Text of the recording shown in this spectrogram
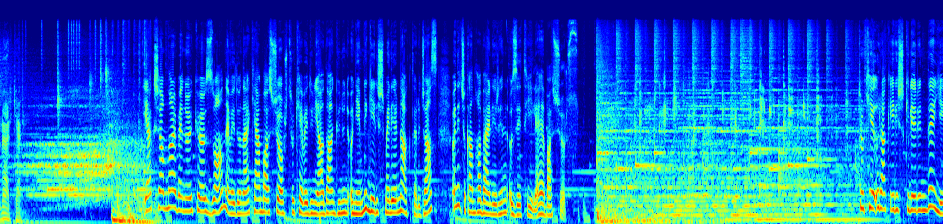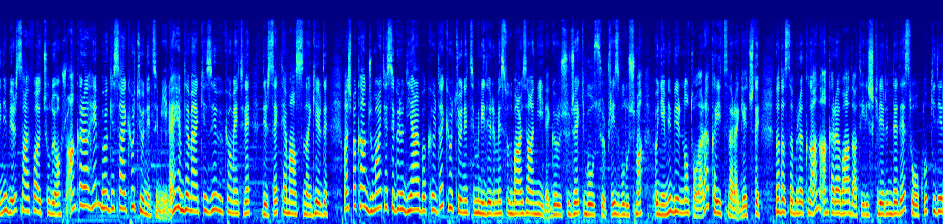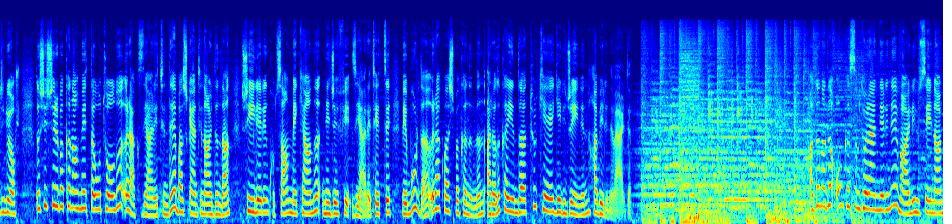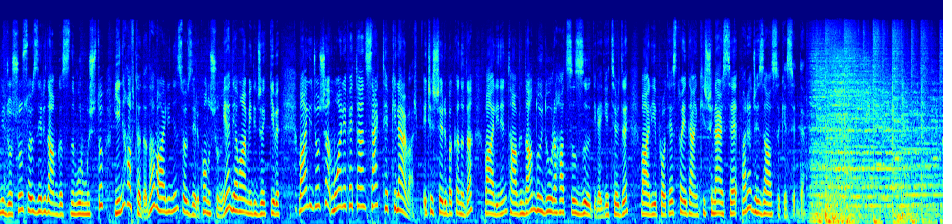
dönerken. İyi akşamlar ben Öykü Özdoğan eve dönerken başlıyor. Türkiye ve dünyadan günün önemli gelişmelerini aktaracağız. Öne çıkan haberlerin özetiyle başlıyoruz. Türkiye-Irak ilişkilerinde yeni bir sayfa açılıyor. Ankara hem bölgesel Kürt yönetimiyle hem de merkezi hükümetle dirsek temasına girdi. Başbakan cumartesi günü Diyarbakır'da Kürt yönetimi lideri Mesut Barzani ile görüşecek. Bu sürpriz buluşma önemli bir not olarak kayıtlara geçti. Nadas'a bırakılan Ankara-Bağdat ilişkilerinde de soğukluk gideriliyor. Dışişleri Bakanı Ahmet Davutoğlu Irak ziyaretinde başkentin ardından Şiilerin kutsal mekanı Necef'i ziyaret etti ve burada Irak Başbakanı Başbakanı'nın Aralık ayında Türkiye'ye geleceğinin haberini verdi. Adana'da 10 Kasım törenlerine Vali Hüseyin Avni Coş'un sözleri damgasını vurmuştu. Yeni haftada da valinin sözleri konuşulmaya devam edecek gibi. Vali Coş'a muhalefetten sert tepkiler var. İçişleri Bakanı da valinin tavrından duyduğu rahatsızlığı dile getirdi. Valiyi protesto eden kişilerse para cezası kesildi.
